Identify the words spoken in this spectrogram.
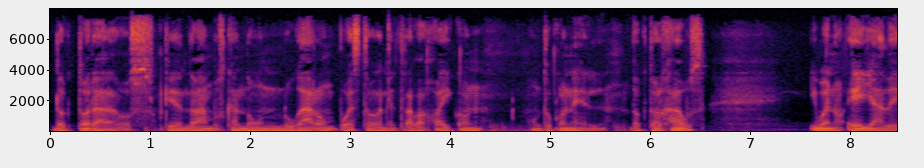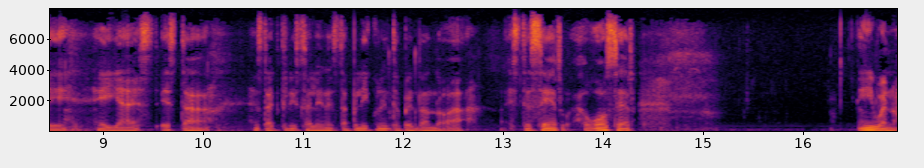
doctoras que andaban buscando un lugar o un puesto en el trabajo ahí con junto con el Doctor House y bueno, ella de ella es esta, esta actriz sale en esta película interpretando a este ser, a Gosser. Y bueno,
